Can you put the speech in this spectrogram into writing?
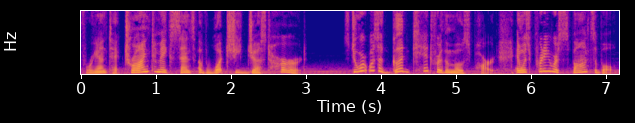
frantic, trying to make sense of what she just heard. Stewart was a good kid for the most part and was pretty responsible.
